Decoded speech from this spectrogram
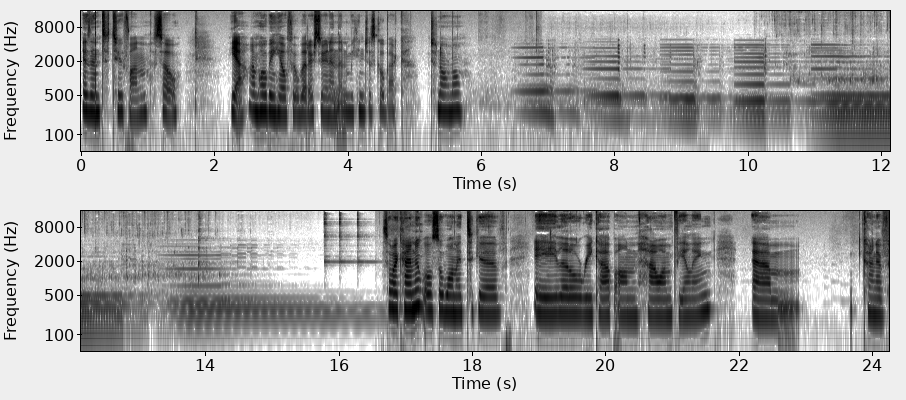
isn't too fun. So yeah, I'm hoping he'll feel better soon and then we can just go back to normal. So I kind of also wanted to give a little recap on how I'm feeling um, kind of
